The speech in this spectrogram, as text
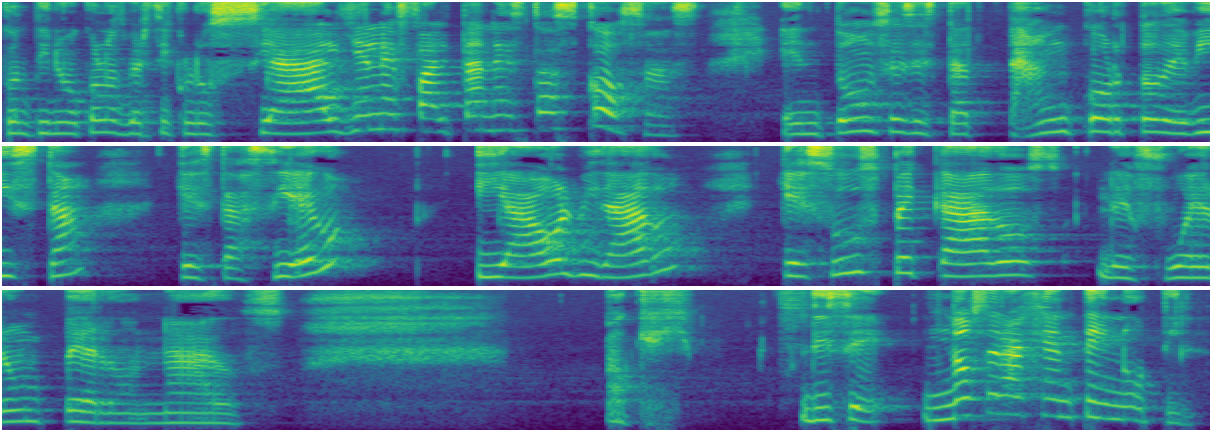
continuó con los versículos, si a alguien le faltan estas cosas, entonces está tan corto de vista que está ciego y ha olvidado que sus pecados le fueron perdonados. Ok, dice, no será gente inútil.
